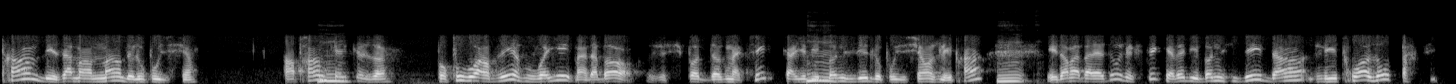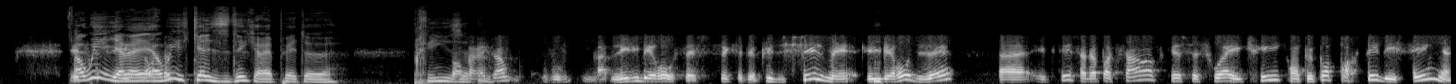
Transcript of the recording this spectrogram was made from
prendre des amendements de l'opposition, en prendre mmh. quelques-uns pour pouvoir dire, vous voyez, ben d'abord, je suis pas dogmatique. Quand il y a des mm. bonnes idées de l'opposition, je les prends. Mm. Et dans ma balado, j'explique qu'il y avait des bonnes idées dans les trois autres partis. Ah oui, il y avait, ah oui, quelles idées qui auraient pu être euh, prises? par, exemple, ben, les libéraux, c'est sûr que c'était plus difficile, mais les libéraux disaient, euh, écoutez, ça n'a pas de sens que ce soit écrit qu'on ne peut pas porter des signes,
